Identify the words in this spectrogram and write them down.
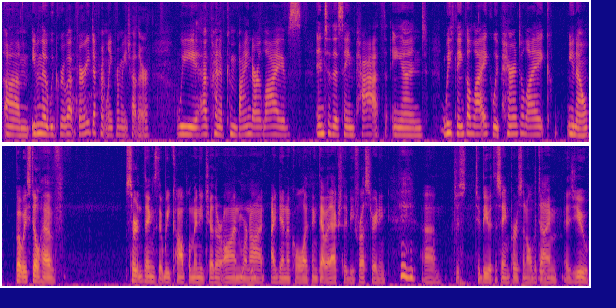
um, even though we grew up very differently from each other. We have kind of combined our lives into the same path, and we think alike, we parent alike, you know. But we still have certain things that we complement each other on. We're not identical. I think that would actually be frustrating. um, just to be with the same person all the time as you.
